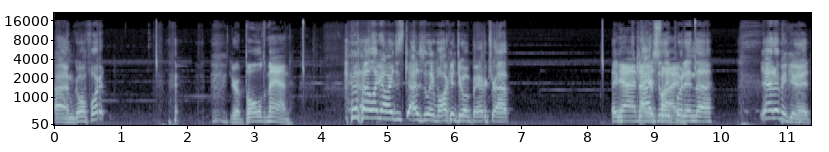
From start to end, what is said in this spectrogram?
All right, I'm going for it. You're a bold man. I like how I just casually walk into a bear trap. And Yeah, casually put in the. Yeah, that'd be good.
